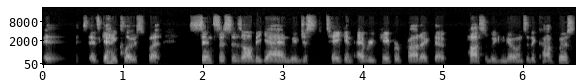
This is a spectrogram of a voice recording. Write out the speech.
it's, it's getting close. But since this has all began, we've just taken every paper product that possibly can go into the compost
